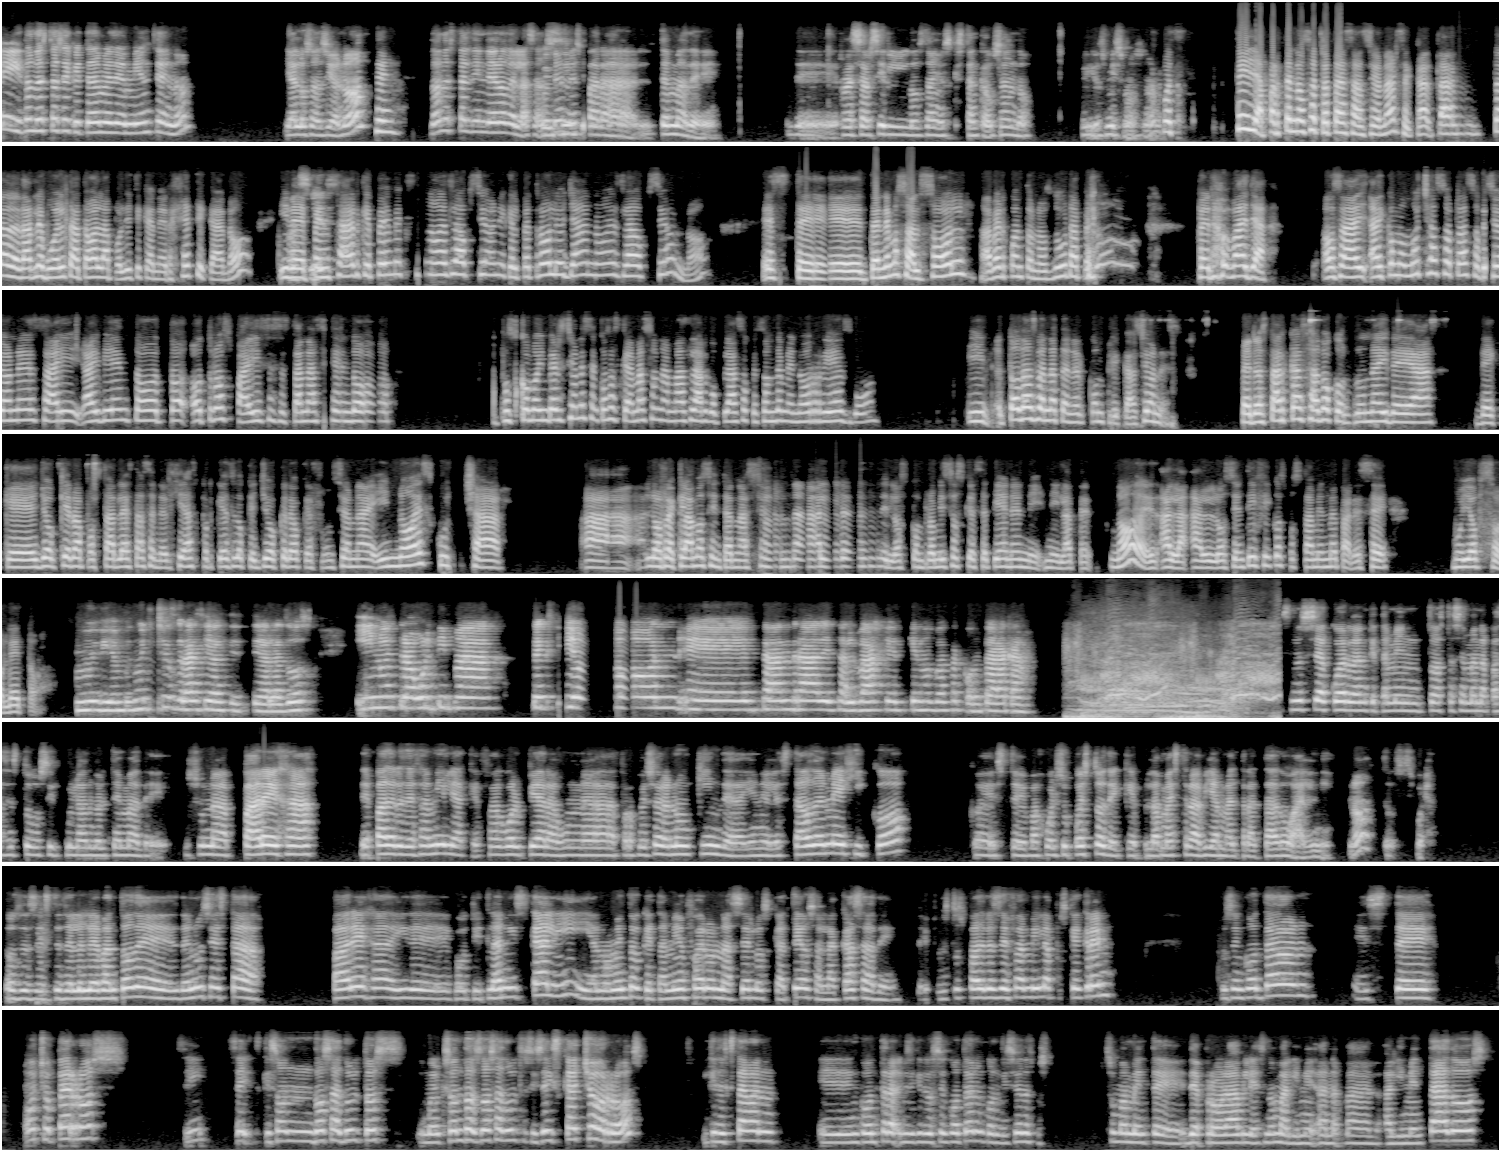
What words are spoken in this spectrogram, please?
Sí, ¿dónde está el secretario de Medio Ambiente, no? ¿Ya lo sancionó? Sí. ¿Dónde está el dinero de las pues sanciones para el tema de, de resarcir los daños que están causando ellos mismos, ¿no? Pues sí, y aparte no se trata de sancionar, se trata de darle vuelta a toda la política energética, ¿no? Y de pensar que Pemex no es la opción y que el petróleo ya no es la opción, ¿no? Este, tenemos al sol, a ver cuánto nos dura, pero, pero vaya, o sea, hay, como muchas otras opciones, hay, hay viento, otros países están haciendo, pues como inversiones en cosas que además son a más largo plazo, que son de menor riesgo, y todas van a tener complicaciones, pero estar casado con una idea de que yo quiero apostarle a estas energías porque es lo que yo creo que funciona y no escuchar a los reclamos internacionales, ni los compromisos que se tienen, ni, ni la, ¿no? Eh, a, los científicos, pues también me parece muy obsoleto. Muy bien, pues muchas gracias este, a las dos. Y nuestra última sección, eh, Sandra de Salvajes, ¿qué nos vas a contar acá? No sé si se acuerdan que también toda esta semana pasada estuvo circulando el tema de pues, una pareja de padres de familia que fue a golpear a una profesora en un kinder ahí en el Estado de México, este, bajo el supuesto de que la maestra había maltratado al niño, ¿no? Entonces, bueno, entonces este, se le levantó de denuncia a esta pareja ahí de Gotitlán Izcalli y al momento que también fueron a hacer los cateos a la casa de, de pues, estos padres de familia, pues, ¿qué creen? Pues encontraron, este, ocho perros, ¿sí? Que son dos adultos, bueno, que son dos, dos adultos y seis cachorros, y que estaban eh, los encontraron en condiciones pues, sumamente deplorables, ¿no? Mal, alimentados,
